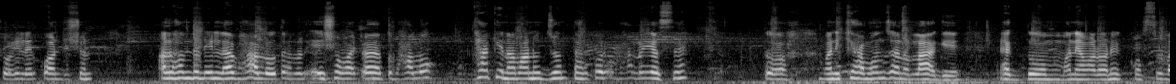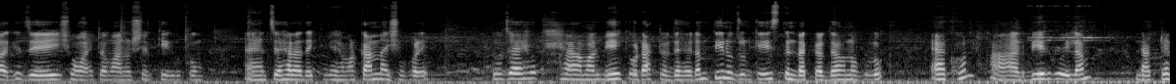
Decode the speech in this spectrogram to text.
শরীরের কন্ডিশন আলহামদুলিল্লাহ ভালো। কারণ এই সময়টা তো ভালো থাকে না মানুষজন তারপরে ভালোই আছে। তো মানে কেমন যেন লাগে। একদম মানে আমার অনেক কষ্ট লাগে যে এই সময়টা মানুষের কি কীরকম চেহারা দেখলে আমার কান্না এসে পড়ে। তো যাই হোক হ্যাঁ, আমার মেয়েকেও ডাক্তার দেখাইলাম তিনজনকে স্কিন ডাক্তার দেখানো হলো। এখন আর বের হইলাম ডাক্তার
